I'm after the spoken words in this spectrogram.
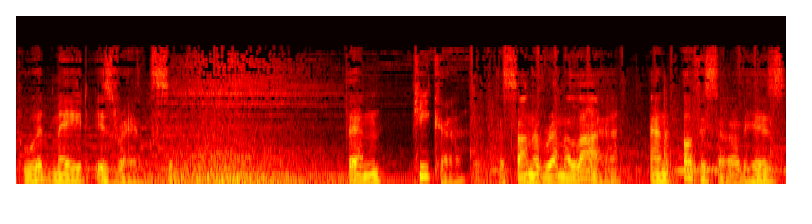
who had made Israel sin. Then Pekah, the son of Remaliah, an officer of his,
